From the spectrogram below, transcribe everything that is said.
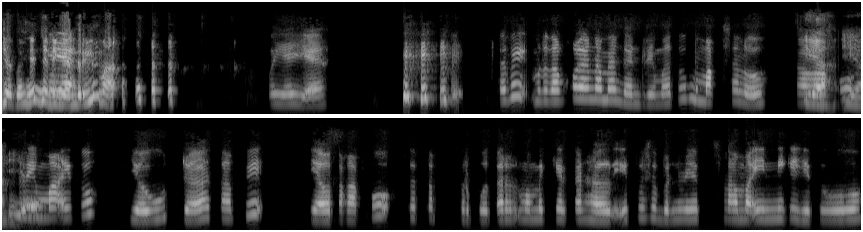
Jatuhnya jadi nggak nerima. Oh iya ya tapi, menurut aku kalau yang namanya gak nerima tuh memaksa loh. Kalau iya aku iya. iya nerima itu ya udah tapi ya otak aku tetap berputar memikirkan hal itu sebenarnya selama ini kayak gitu.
